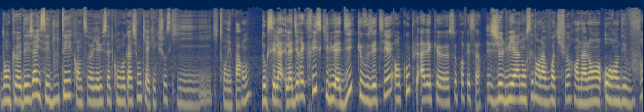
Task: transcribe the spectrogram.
donc euh, déjà il s'est douté quand euh, il y a eu cette convocation qu'il y a quelque chose qui qui tournait pas rond. Donc c'est la, la directrice qui lui a dit que vous étiez en couple avec euh, ce professeur. Je lui ai annoncé dans la voiture en allant au rendez-vous.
